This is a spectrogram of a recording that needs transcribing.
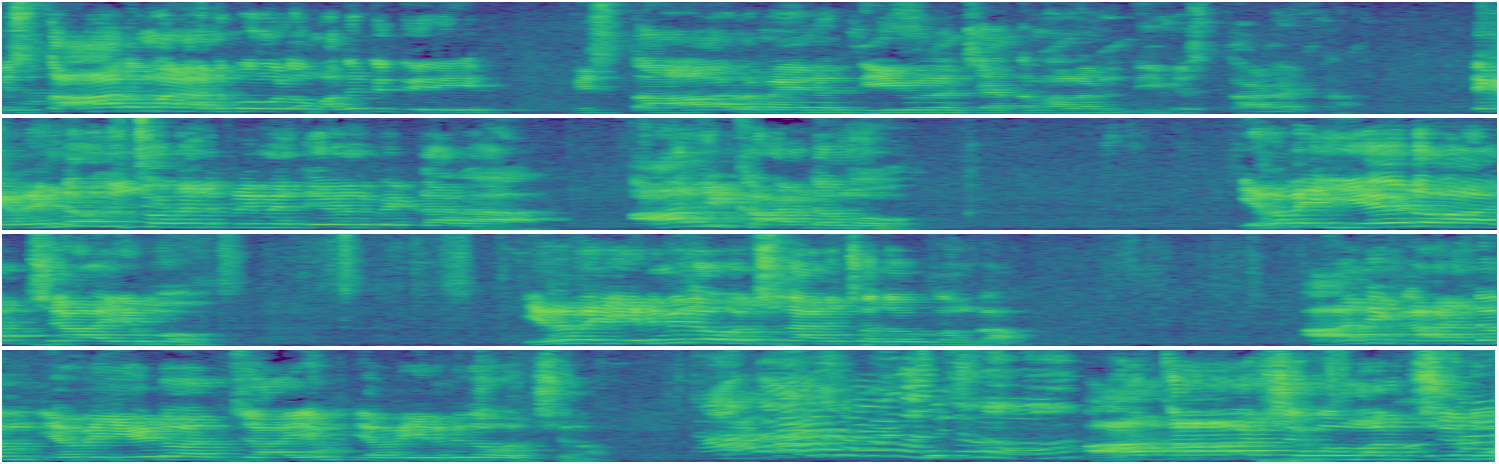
విస్తారమైన అనుభవంలో మొదటిది విస్తారమైన దీవుల చేత మనల్ని దీవిస్తాడట. ఇక రెండవది చూడండి ప్రేమ దేవుని పెట్టారా ఆది కాండము ఇరవై ఏడవ అధ్యాయము ఇరవై ఎనిమిదో వచ్చినాన్ని చదువుకుందాం. ఆది కాండం ఇరవై ఏడో అధ్యాయం ఇరవై ఎనిమిదో వచ్చిన ఆకాశము మంచును,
